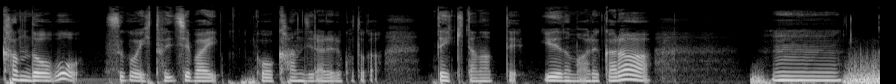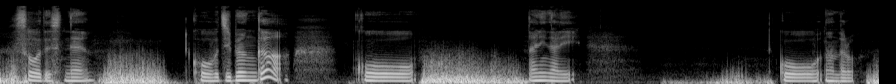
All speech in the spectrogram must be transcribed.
感動をすごい人一倍、こう感じられることができたなっていうのもあるから、うーん、そうですね。こう自分が、こう、何々、こう、なんだろう、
